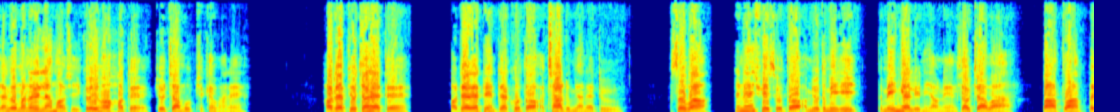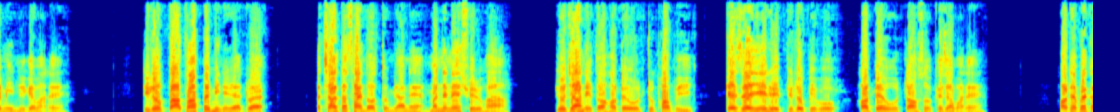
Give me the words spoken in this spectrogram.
ရန်ကုန်မန္တလေးလမ်းပေါ်ရှိဂရေဟောဟိုတယ်ပြိုကျမှုဖြစ်ခဲ့ပါတယ်။ဟိုတယ်ပြိုကျတဲ့အထဲဟိုတယ်ထဲတွင်တက်ခိုသောအခြားလူများနဲ့အတူအဆိုပါနင်းနှင်းရွှေဆိုသောအမျိုးသမီး၏သမီးငယ်လေးနှစ်ယောက်နဲ့ယောက်ျားပါပါသွားပိတ်မိနေခဲ့ပါတယ်။ဒီလိုပါသွားပိတ်မိနေတဲ့အတွက်အခြားသက်ဆိုင်သောသူများနဲ့မနင်းနှင်းရွှေတို့ဟာပြိုကျနေသောဟိုတယ်ကိုတူးဖော်ပြီးကယ်ဆယ်ရေးတွေပြုလုပ်ပေးဖို့ဟိုတယ်ကိုတောင်းဆိုခဲ့ကြပါတယ်။ဟိုတယ်ဘက်က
